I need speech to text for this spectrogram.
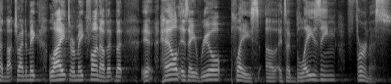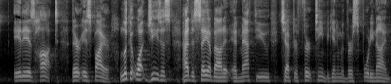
I'm not trying to make light or make fun of it, but it, hell is a real place. Uh, it's a blazing furnace. It is hot. There is fire. Look at what Jesus had to say about it in Matthew chapter 13, beginning with verse 49.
